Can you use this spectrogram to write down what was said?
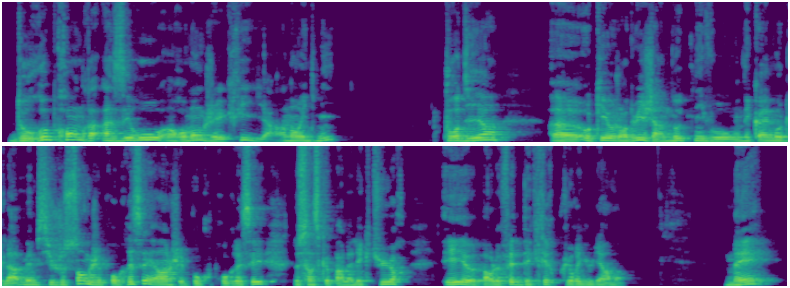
de reprendre à zéro un roman que j'ai écrit il y a un an et demi pour dire euh, ok aujourd'hui j'ai un autre niveau, on est quand même au-delà, même si je sens que j'ai progressé, hein, j'ai beaucoup progressé, ne serait-ce que par la lecture et euh, par le fait d'écrire plus régulièrement. Mais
